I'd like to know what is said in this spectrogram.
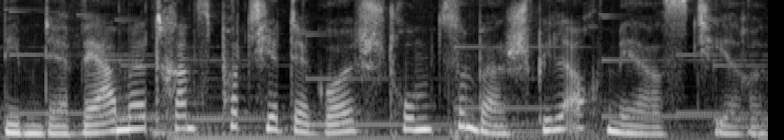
Neben der Wärme transportiert der Golfstrom zum Beispiel auch Meerestiere.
